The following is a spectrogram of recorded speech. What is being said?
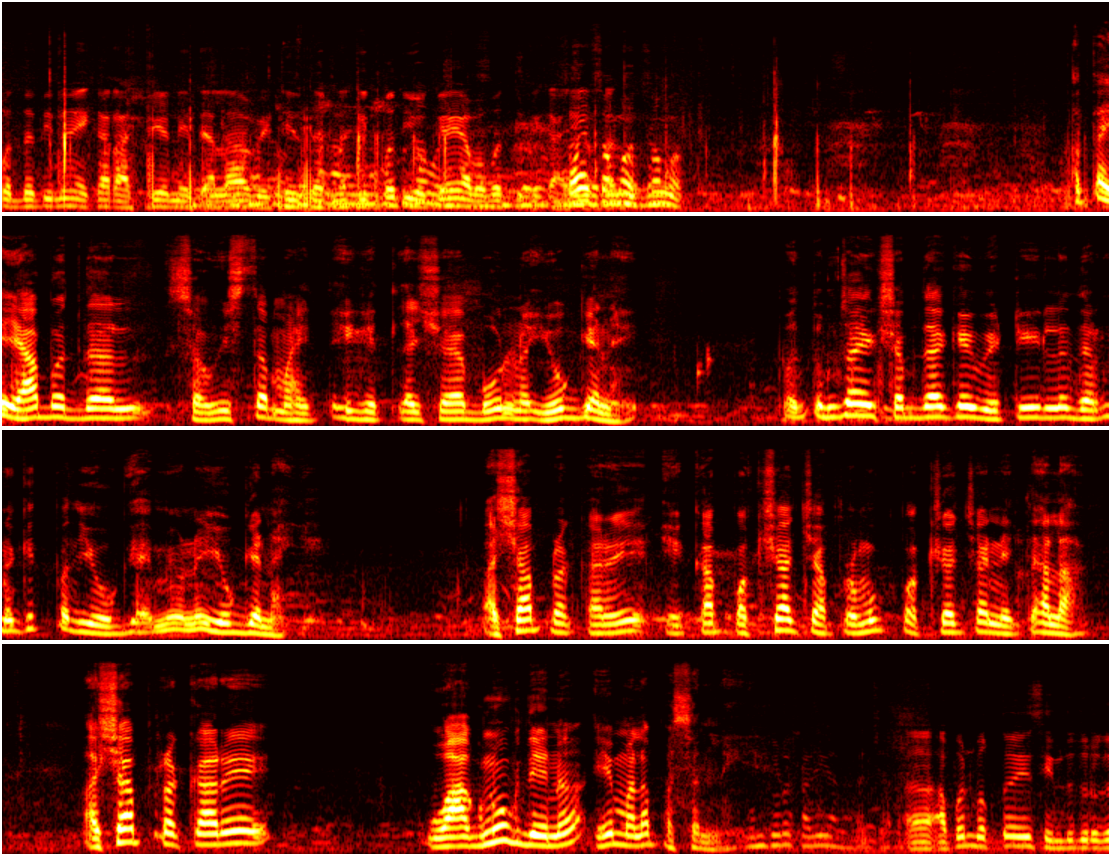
पद्धतीने एका राष्ट्रीय नेत्याला वेठीस धरणं कितपत योग्य आहे याबाबत तुम्ही काय? आता याबद्दल सविस्तर माहिती घेतल्याशिवाय बोलणं योग्य नाही. पण तुमचा एक शब्द आहे की वेटीला धरणं कितपत योग्य आहे? मी म्हणणं योग्य नाही आहे अशा प्रकारे एका पक्षाच्या प्रमुख पक्षाच्या नेत्याला अशा प्रकारे वागणूक देणं हे मला पसंत नाही. आपण बघतोय सिंधुदुर्ग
